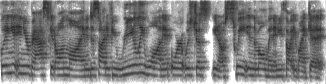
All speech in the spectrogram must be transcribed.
putting it in your basket online and decide if you really want it or it was just, you know, sweet in the moment and you thought you might get it.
